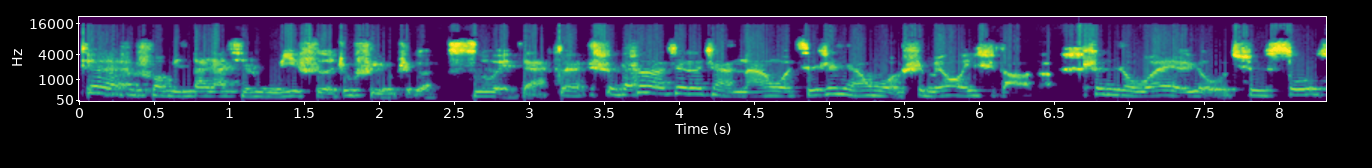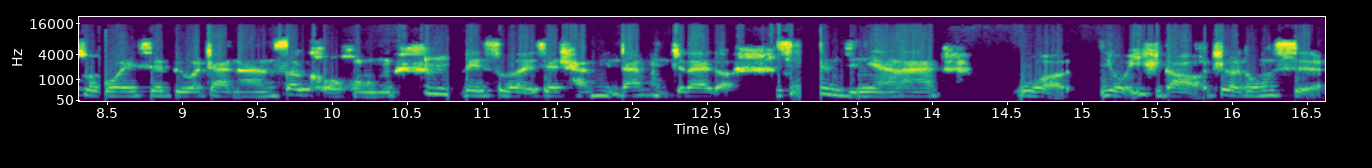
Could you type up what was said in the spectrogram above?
对。这就是说明大家其实无意识的就是有这个思维在。对，是的。说到这个斩男，我其实之前我是没有意识到的，甚至我也有去搜索过一些，比如斩男色口红，嗯。类似的一些产品单品之类的。近几年来，我有意识到这个东西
